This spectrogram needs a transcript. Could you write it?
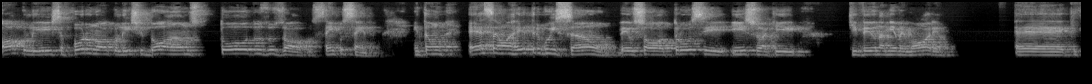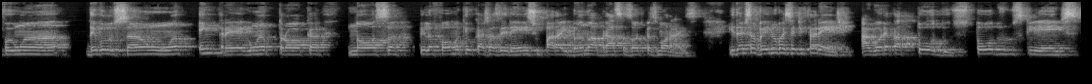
oculista, foram no oculista e doamos todos os óculos, 100%. Então, essa é uma retribuição, eu só trouxe isso aqui que veio na minha memória, é, que foi uma devolução, uma entrega, uma troca nossa pela forma que o cajazeirense, o paraibano abraça as óticas morais. E desta vez não vai ser diferente. Agora é para todos, todos os clientes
